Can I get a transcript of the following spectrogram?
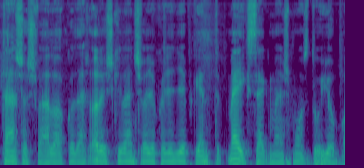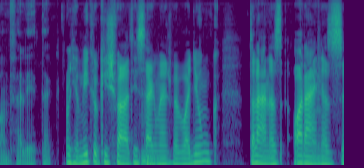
társas vállalkozás. Arra is kíváncsi vagyok, hogy egyébként melyik szegmens mozdul jobban felétek. Ugye a mikrokisvállalati hmm. szegmensben vagyunk, talán az arány az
